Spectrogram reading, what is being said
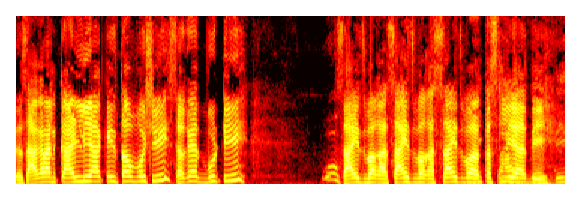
तर सागराने काढली हा काही तपोशी सगळ्यात मोठी. Woo. साईज बघा साईज बघा साईज बघा कसली आहे ती.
